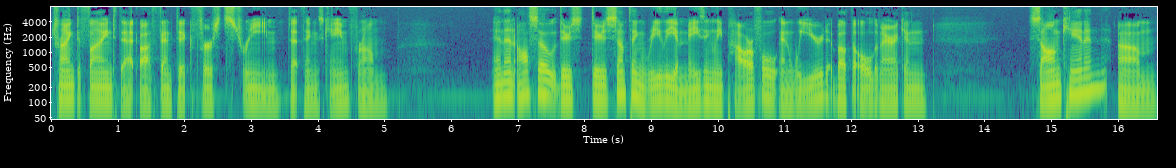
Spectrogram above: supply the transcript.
trying to find that authentic first stream that things came from. And then also there's there's something really amazingly powerful and weird about the old American song canon. Um,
